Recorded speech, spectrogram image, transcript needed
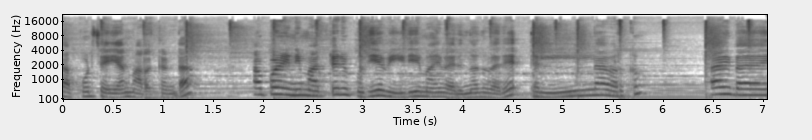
സപ്പോർട്ട് ചെയ്യാൻ മറക്കണ്ട. അപ്പോൾ ഇനി മറ്റൊരു പുതിയ വീഡിയോയുമായി വരുന്നത് വരെ എല്ലാവർക്കും ബൈ ബൈ.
